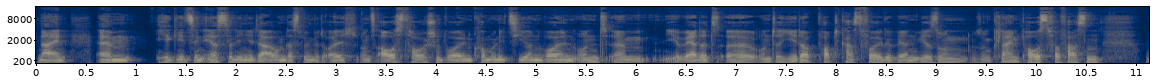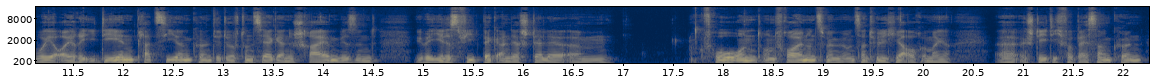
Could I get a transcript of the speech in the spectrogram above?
Nein, ähm, hier geht es in erster Linie darum, dass wir mit euch uns austauschen wollen, kommunizieren wollen und ähm, ihr werdet äh, unter jeder Podcast-Folge werden wir so, ein, so einen kleinen Post verfassen, wo ihr eure Ideen platzieren könnt. Ihr dürft uns sehr gerne schreiben. Wir sind über jedes Feedback an der Stelle ähm, froh und, und freuen uns, wenn wir uns natürlich hier auch immer äh, stetig verbessern können.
